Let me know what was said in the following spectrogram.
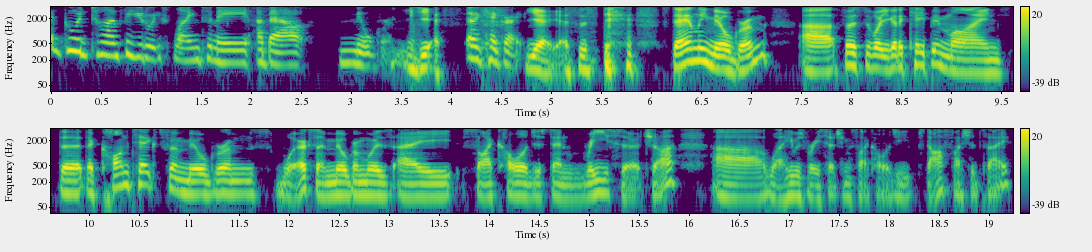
a good time for you to explain to me about Milgram? Yes. Okay, great. Yeah, yeah. So St- Stanley Milgram. Uh, first of all, you got to keep in mind the the context for Milgram's work. So Milgram was a psychologist and researcher. Uh, well, he was researching psychology stuff, I should say.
